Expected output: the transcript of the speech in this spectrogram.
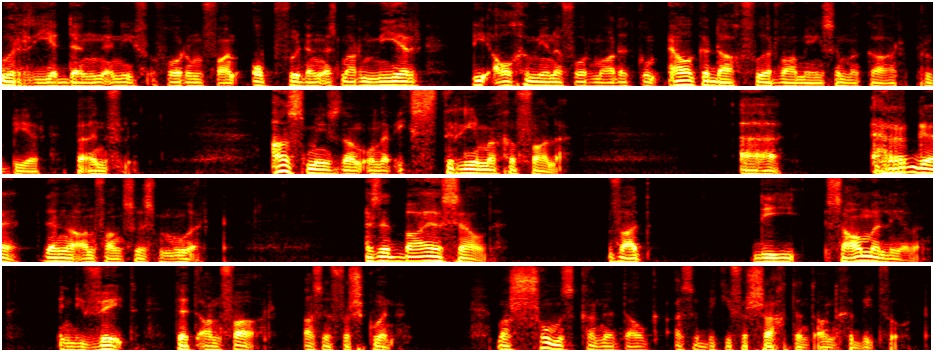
oorreding in die vorm van opvoeding is maar meer die algemene formaat dit kom elke dag voor waar mense mekaar probeer beïnvloed. As mens dan onder ekstreme gevalle uh erge dinge aanvang soos moord, is dit baie selde wat die samelewing en die wet dit aanvaar as 'n verskoning. Maar soms kan dit dalk as 'n bietjie versagtend aangebied word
